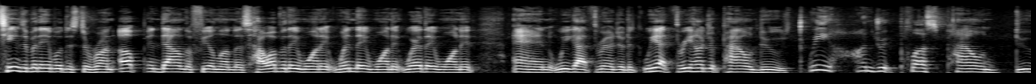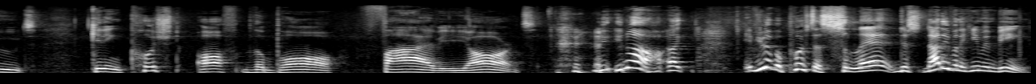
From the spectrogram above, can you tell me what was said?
teams have been able just to run up and down the field on us however they want it, when they want it, where they want it. And we got 300, we had 300 pound dudes, 300 plus pound dudes getting pushed off the ball five yards. you, you know how, like, if you ever pushed a sled, just not even a human being,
